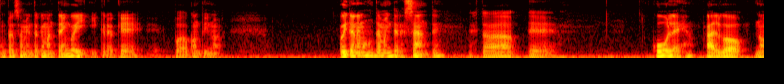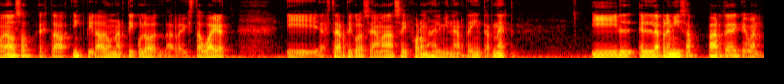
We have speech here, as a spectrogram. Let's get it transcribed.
un pensamiento que mantengo y, creo que puedo continuar. Hoy tenemos un tema interesante. Está eh, cool, es algo novedoso. Está inspirado en un artículo de la revista Wired. Y este artículo se llama Seis formas de eliminarte de Internet. Y la premisa parte de que, bueno,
